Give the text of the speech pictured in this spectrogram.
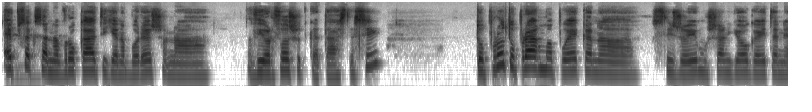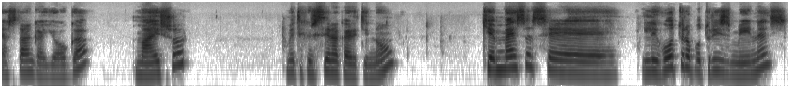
έψαξα να βρω κάτι για να μπορέσω να διορθώσω την κατάσταση. Το πρώτο πράγμα που έκανα στη ζωή μου σαν γιόγκα ήταν η αστάγκα γιόγκα, Μάισορ, με τη Χριστίνα Καριτινού και μέσα σε λιγότερο από τρεις μήνες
